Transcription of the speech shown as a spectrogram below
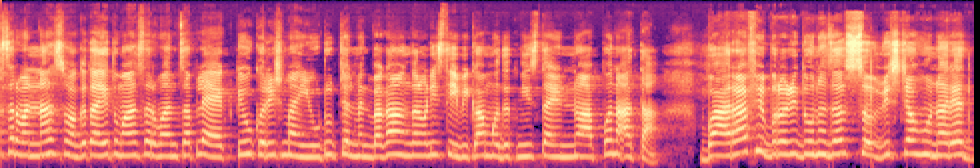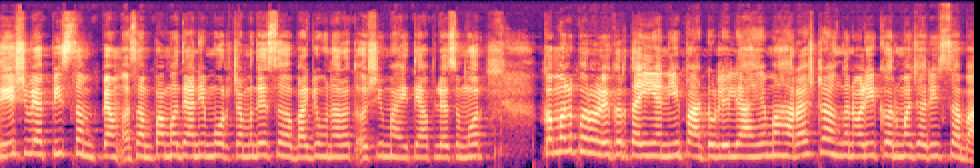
सर्वांना स्वागत आहे तुम्हाला सर्वांचं आपल्या ॲक्टिव्ह करिश्मा यूट्यूब चॅनलमध्ये बघा अंगणवाडी सेविका मदतनीस ताईंना आपण आता बारा फेब्रुवारी दोन हजार सव्वीसच्या होणाऱ्या देशव्यापी संप्या संपामध्ये आणि मोर्चामध्ये सहभागी होणार आहात अशी माहिती आपल्यासमोर कमल परोळेकर ताई यांनी पाठवलेली आहे. महाराष्ट्र अंगणवाडी कर्मचारी सभा.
